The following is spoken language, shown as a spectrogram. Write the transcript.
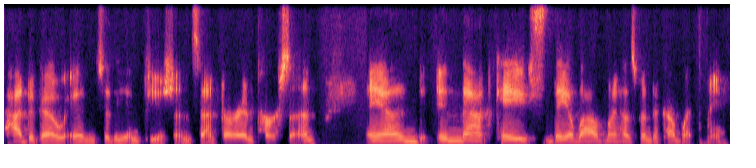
had to go into the infusion center in person. And in that case, they allowed my husband to come with me.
